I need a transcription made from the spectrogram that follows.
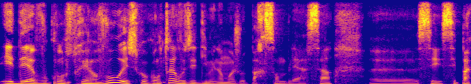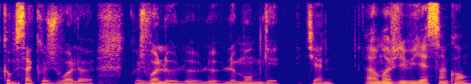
aidé à vous construire vous? Est-ce qu'au contraire vous êtes dit mais non moi je veux pas ressembler à ça euh, C'est c'est pas comme ça que je vois le que je vois le, le, le- monde gay. Étienne? Alors moi, je l'ai vu il y a 5 ans.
